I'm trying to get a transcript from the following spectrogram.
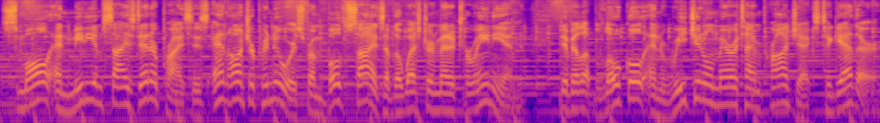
small and medium-sized enterprises and entrepreneurs from both sides of the Western Mediterranean develop local and regional maritime projects together.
